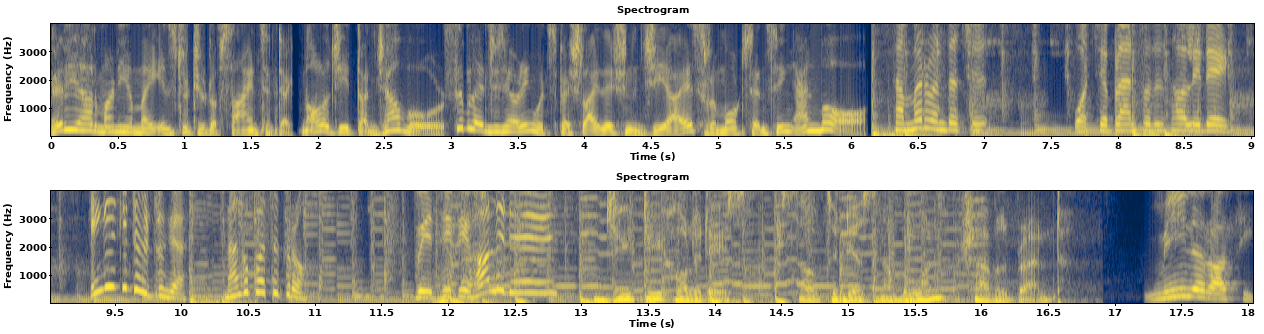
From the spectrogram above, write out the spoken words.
Maniammai Institute of Science and Technology, Tanjavur. Civil engineering with specialization in GIS, remote sensing, and more. Summer வந்தாச்சு what's plan for this holiday எங்க கிட்ட விட்டுருங்க நாங்க பாத்துக்கிறோம் VGT holidays GT Holidays, South India's number one travel brand. மீன ராசி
